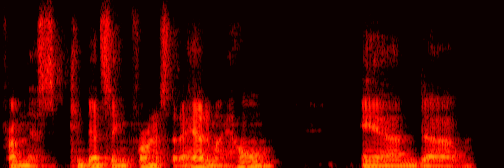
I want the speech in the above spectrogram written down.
from this condensing furnace that i had in my home. And um,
